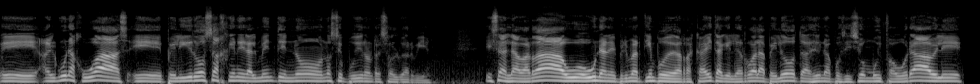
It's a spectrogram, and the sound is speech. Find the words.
eh, algunas jugadas eh, peligrosas, generalmente no, no se pudieron resolver bien. Esa es la verdad. Hubo una en el primer tiempo de Rascaeta que le erró a la pelota desde una posición muy favorable.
